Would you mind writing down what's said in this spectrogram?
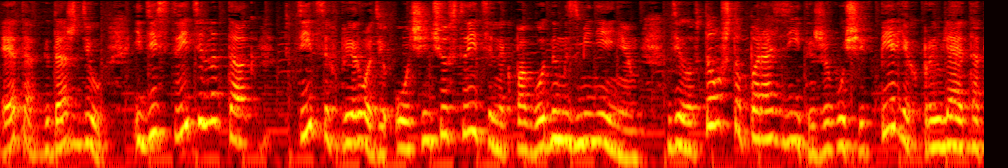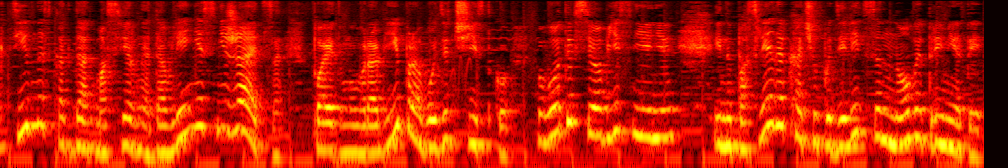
это к дождю. И действительно так. Птицы в природе очень чувствительны к погодным изменениям. Дело в том, что паразиты, живущие в перьях, проявляют активность, когда атмосферное давление снижается, поэтому воробьи проводят чистку. Вот и все объяснение. И напоследок хочу поделиться новой приметой.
